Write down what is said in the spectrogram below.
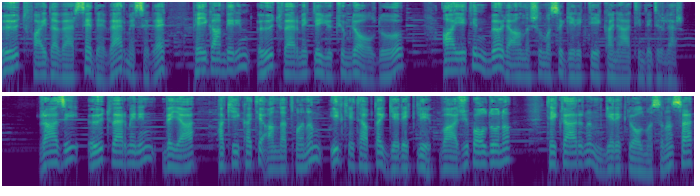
öğüt fayda verse de vermese de, peygamberin öğüt vermekle yükümlü olduğu, ayetin böyle anlaşılması gerektiği kanaatindedirler. Razi, öğüt vermenin veya hakikati anlatmanın ilk etapta gerekli, vacip olduğunu, tekrarının gerekli olmasınınsa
